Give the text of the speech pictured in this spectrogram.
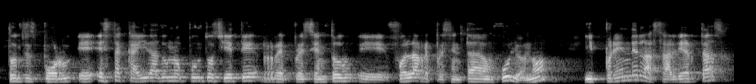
Entonces, por esta caída de 1.7 representó, fue la representada en julio, ¿no? Y prenden las alertas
